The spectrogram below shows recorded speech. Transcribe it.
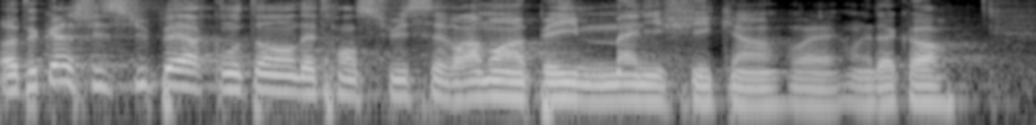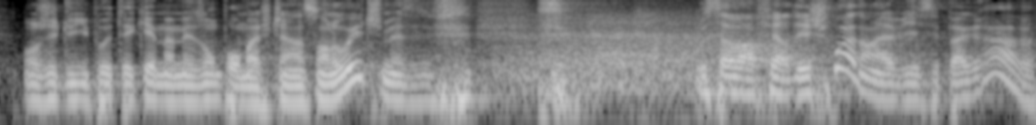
en tout cas, je suis super content d'être en Suisse, c'est vraiment un pays magnifique, hein. ouais, on est d'accord. Bon, j'ai dû hypothéquer ma maison pour m'acheter un sandwich, mais. Faut savoir faire des choix dans la vie, c'est pas grave.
